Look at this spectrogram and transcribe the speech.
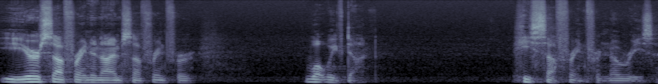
you're suffering and I'm suffering for what we've done. he's suffering for no reason.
